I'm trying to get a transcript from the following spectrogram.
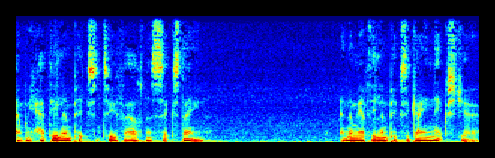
And we had the Olympics in 2016 and then we have the Olympics again next year.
